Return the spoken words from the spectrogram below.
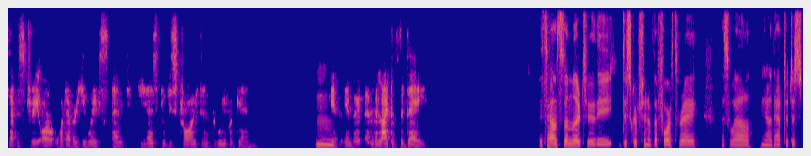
tapestry or whatever he weaves, and he has to destroy it and weave again mm. in, in the in the light of the day. It sounds similar to the description of the fourth ray as well. You know, they have to dest-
